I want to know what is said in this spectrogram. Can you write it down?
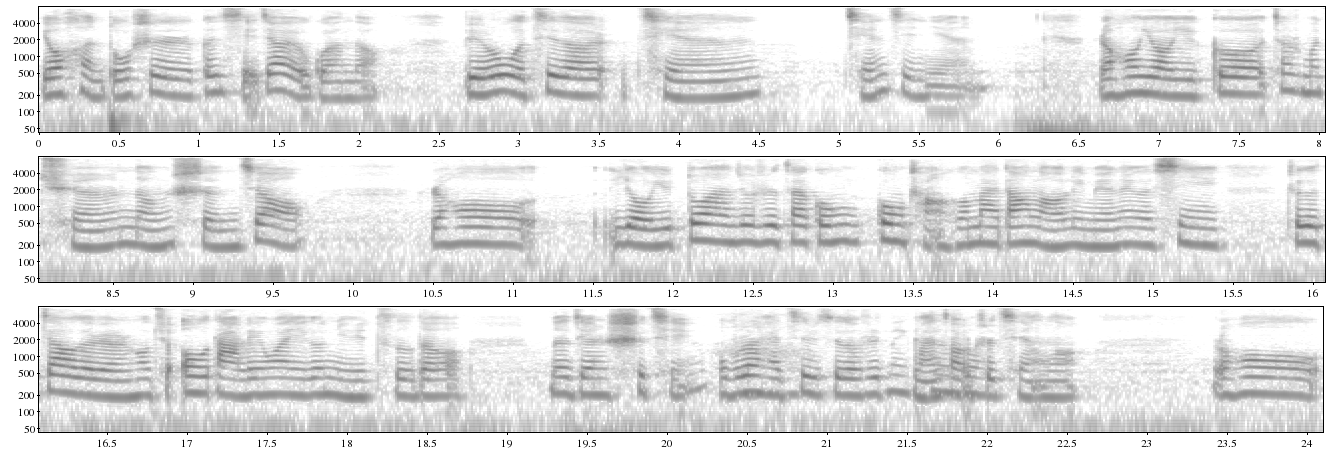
有很多是跟邪教有关的。比如我记得前前几年。然后有一个叫什么全能神教，然后有一段就是在公共场合麦当劳里面那个信这个教的人，然后去殴打另外一个女子的那件事情，我不知道你还记不记得，是蛮早之前了。然后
